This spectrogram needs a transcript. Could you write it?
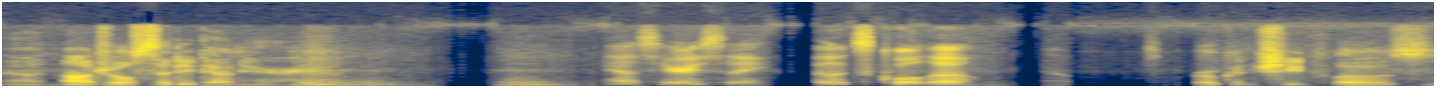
Yeah, nodule city down here. Yeah, seriously. It looks cool though. Yep, Broken sheet flows.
